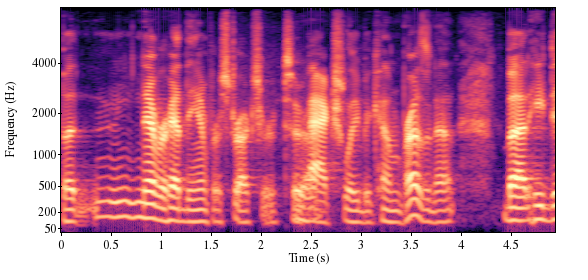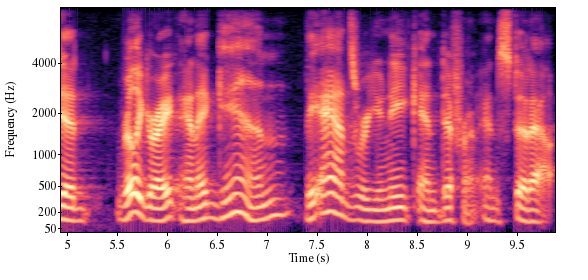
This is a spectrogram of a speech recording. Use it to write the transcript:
but never had the infrastructure to Right. actually become president. But he did really great. And again, the ads were unique and different and stood out.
